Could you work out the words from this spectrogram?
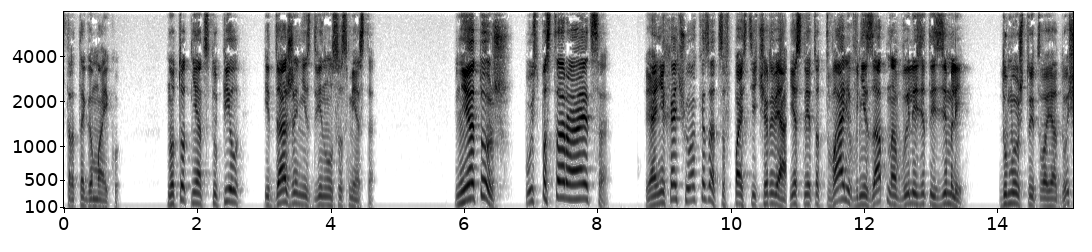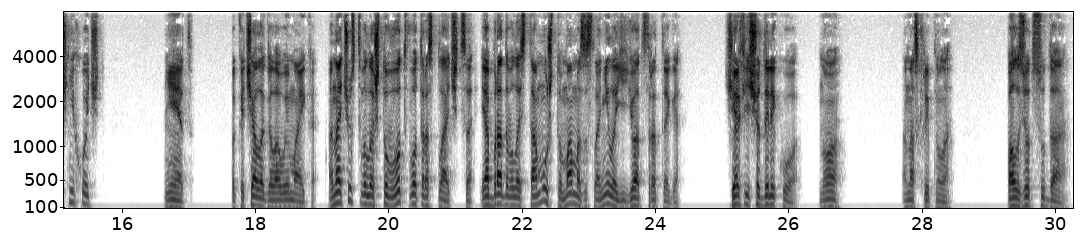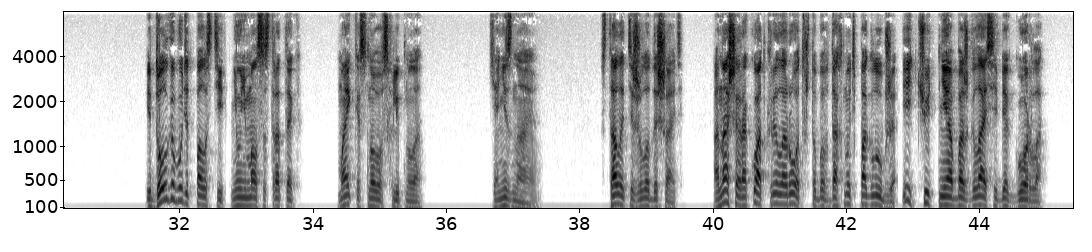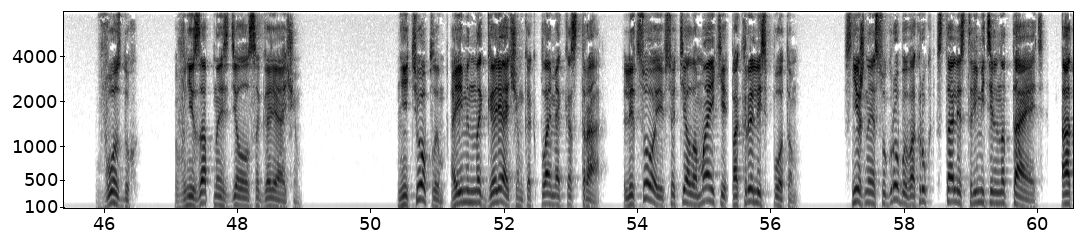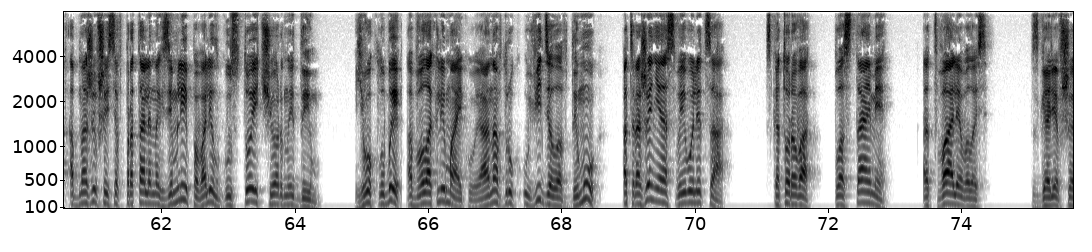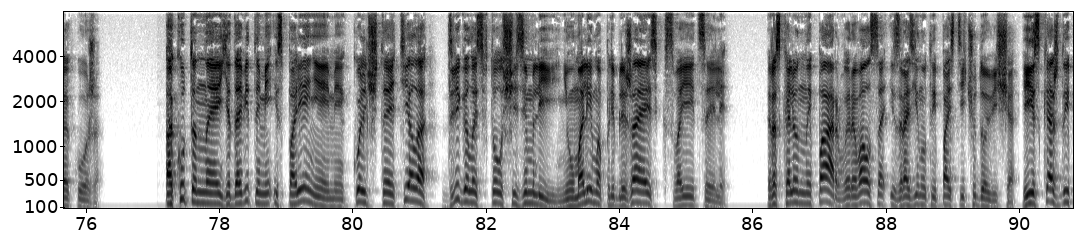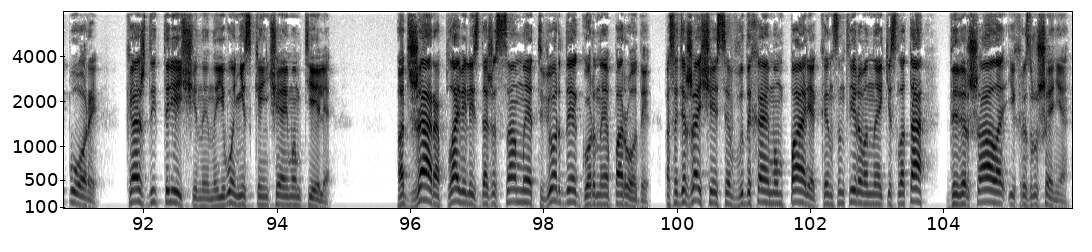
стратега Майку. Но тот не отступил и даже не сдвинулся с места. «Нет уж, пусть постарается. Я не хочу оказаться в пасти червя, если эта тварь внезапно вылезет из земли. Думаю, что и твоя дочь не хочет». «Нет», — покачала головой Майка. Она чувствовала, что вот-вот расплачется, и обрадовалась тому, что мама заслонила ее от стратега. «Червь еще далеко, но...» Она схлипнула. «Ползет сюда». «И долго будет ползти?» — не унимался стратег. Майка снова всхлипнула. «Я не знаю». Стало тяжело дышать. Она широко открыла рот, чтобы вдохнуть поглубже, и чуть не обожгла себе горло. Воздух внезапно сделался горячим. Не теплым, а именно горячим, как пламя костра. Лицо и все тело Майки покрылись потом. Снежные сугробы вокруг стали стремительно таять. От обнажившейся в проталинах земли повалил густой черный дым. Его клубы обволокли Майку, и она вдруг увидела в дыму отражение своего лица, с которого пластами отваливалась сгоревшая кожа. Окутанное ядовитыми испарениями, кольчатое тело двигалось в толще земли, неумолимо приближаясь к своей цели. Раскаленный пар вырывался из разинутой пасти чудовища, и из каждой поры, каждой трещины на его нескончаемом теле. От жара плавились даже самые твердые горные породы, а содержащаяся в выдыхаемом паре концентрированная кислота довершала их разрушение.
